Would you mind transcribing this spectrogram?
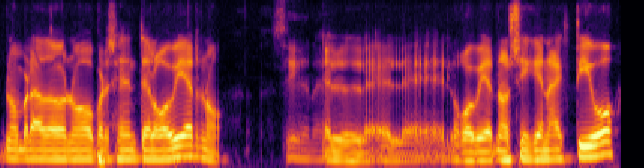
nombrado nuevo presidente del gobierno, el, el- el gobierno sigue en activo,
